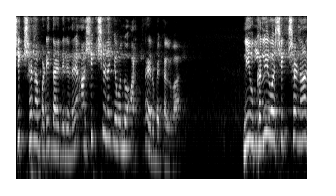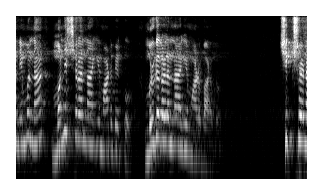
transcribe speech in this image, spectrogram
ಶಿಕ್ಷಣ ಪಡಿತಾ ಇದ್ದೀರಿ ಅಂದರೆ ಆ ಶಿಕ್ಷಣಕ್ಕೆ ಒಂದು ಅರ್ಥ ಇರಬೇಕಲ್ವಾ? ನೀವು ಕಲಿಯುವ ಶಿಕ್ಷಣ ನಿಮ್ಮನ್ನು ಮನುಷ್ಯರನ್ನಾಗಿ ಮಾಡಬೇಕು, ಮೃಗಗಳನ್ನಾಗಿ ಮಾಡಬಾರದು. ಶಿಕ್ಷಣ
